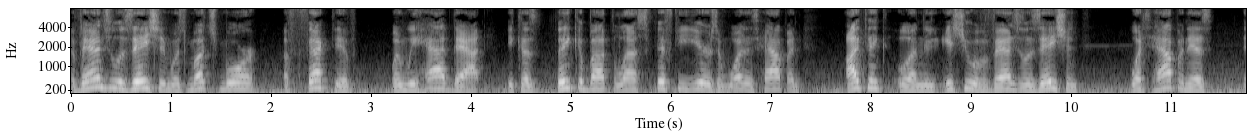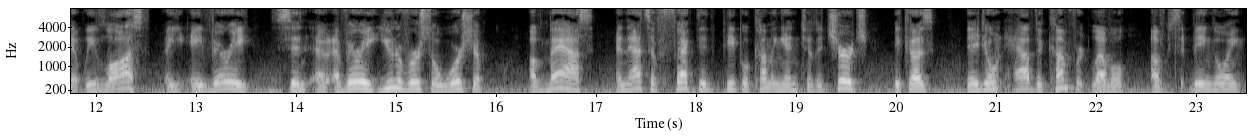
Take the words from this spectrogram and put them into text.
evangelization was much more effective when we had that because think about the last 50 years and what has happened. I think on the issue of evangelization, what's happened is that we've lost a, a very a very universal worship of mass, and that's affected people coming into the church because they don't have the comfort level of being going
